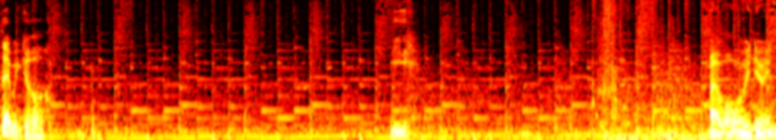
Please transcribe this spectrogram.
There we go. Yeah. Right, what were we doing?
